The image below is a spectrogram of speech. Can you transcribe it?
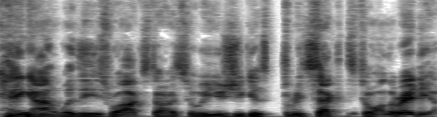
hang out with these rock stars who he usually gives three seconds to on the radio.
